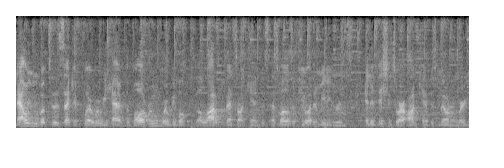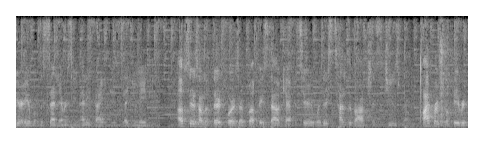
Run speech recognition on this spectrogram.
Now we move up to the second floor where we have the ballroom where we hold a lot of events on campus as well as a few other meeting rooms in addition to our on-campus mailroom where you're able to send and receive any packages that you may need. Upstairs on the third floor is our buffet-style cafeteria where there's tons of options to choose from. My personal favorite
